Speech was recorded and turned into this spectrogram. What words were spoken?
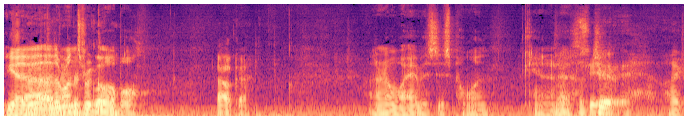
Yeah, the Uh, other ones were global. global. Oh, okay. I don't know why I was just pulling Canada. yeah so two, like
